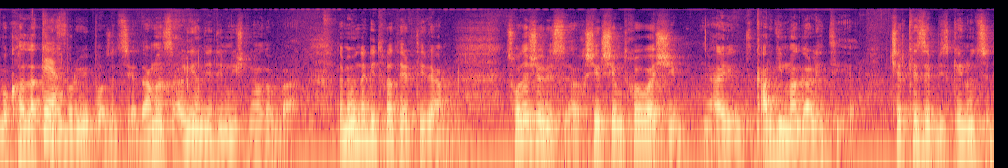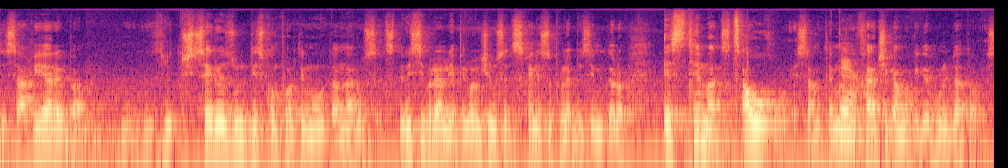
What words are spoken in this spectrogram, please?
მოქალაქეობრივი პოზიცია და ამას ძალიან დიდი მნიშვნელობა აქვს. და მე უნდა გითხრათ ერთი რამ. სხვადასხვა ხშირ შემთხვევაში, აი, კარგი მაგალითია. ჩერქეზების გენოციდის აღიარება სერიოზული დისკომფორტი მოუტანა რუსეთს. და ვისი ბრალია პირველ რიგში რუსეთის ხელისუფლების, იმიტომ რომ ეს თემაც წაუყურეს ამ თემას და ხაერში გამოკიდებული დატოვეს.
